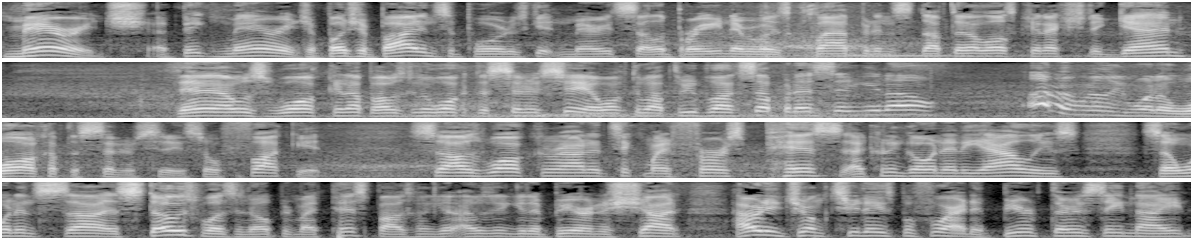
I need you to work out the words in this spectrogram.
marriage, a big marriage, a bunch of Biden supporters getting married, celebrating, everybody's clapping and stuff. Then I lost connection again. Then I was walking up. I was going to walk up to Center City. I walked about three blocks up, and I said, you know, I don't really want to walk up to Center City, so fuck it. So I was walking around and took my first piss. I couldn't go in any alleys, so I went inside. Stowe's wasn't open. My piss bottle. I was gonna get. I was gonna get a beer and a shot. I already drunk two days before. I had a beer Thursday night,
